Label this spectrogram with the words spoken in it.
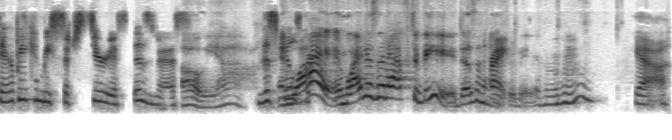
therapy can be such serious business. Oh, yeah. This and why? Great. And why does it have to be? It doesn't have right. to be. Mm-hmm. Yeah.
